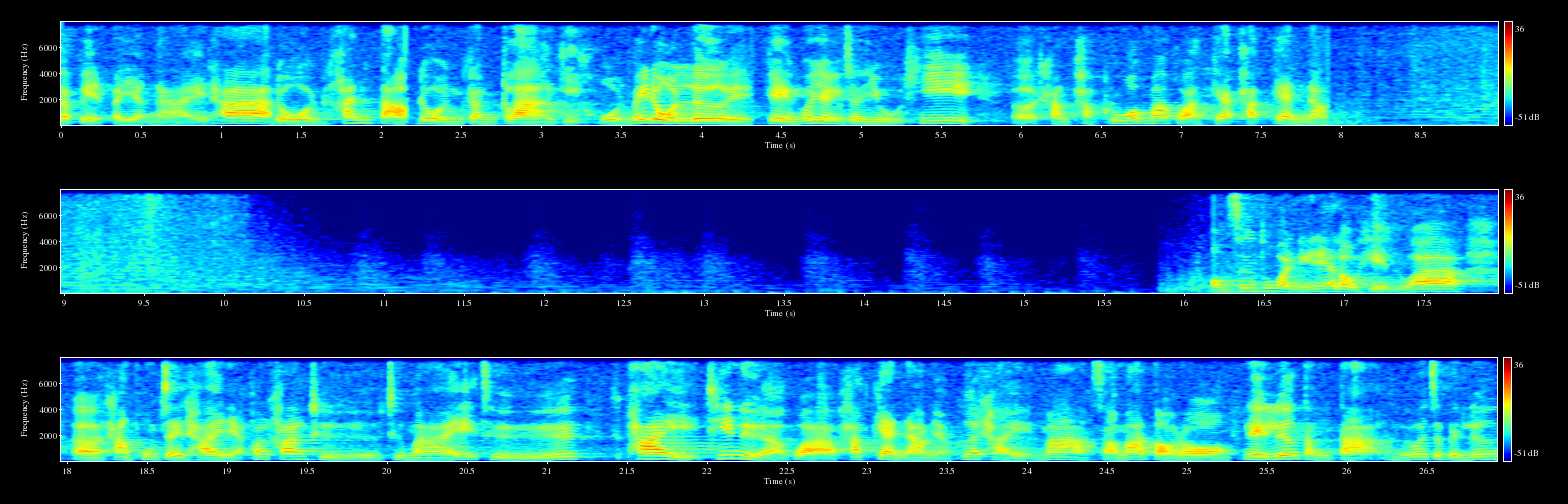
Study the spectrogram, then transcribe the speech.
จะเปลี่ยนไปยังไง ถ้าโดนขั้นต่ำโดนกลางๆกี่คน ไม่โดนเลย เกมก็ยังจะอยู่ที่ทางพรรคร่วมมากกว่าแกพรรคแกนนำ ซึ่งทุกวันนี้เนี่ยเราเห็นว่าทางภูมิใจไทยเนี่ยค่อนข้างถือถือไม้ถือไพ่ที่เหนือกว่าพรรคแกนนำอย่างเพื่อไทยมาก สามารถต่อรองในเรื่องต่างๆ ไม่ว่าจะเป็นเรื่อง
